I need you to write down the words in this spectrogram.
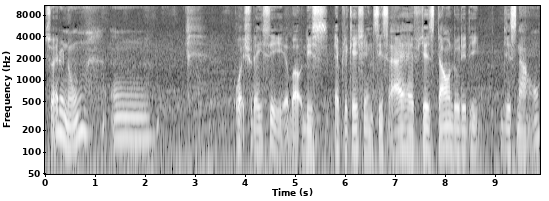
so I don't know. Um, what should I say about this application since I have just downloaded it just now?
